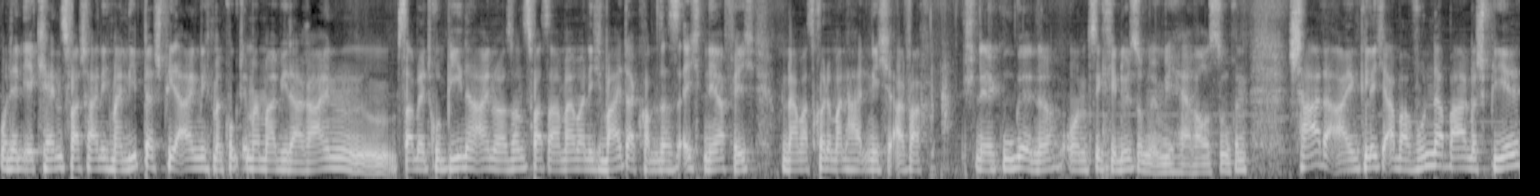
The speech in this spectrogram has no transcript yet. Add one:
Und denn ihr kennt es wahrscheinlich, mein liebt das Spiel eigentlich, man guckt immer mal wieder rein, sammelt Rubine ein oder sonst was, aber weil man nicht weiterkommt, das ist echt nervig. Und damals konnte man halt nicht einfach schnell googeln ne, und sich die Lösung irgendwie heraussuchen. Schade eigentlich, aber wunderbares Spiel.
